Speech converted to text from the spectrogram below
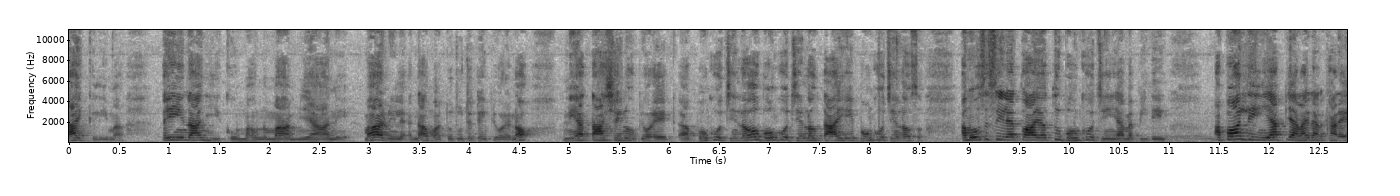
like ကလေးမှာ တရင်သားညီကိုမောင်နှမများနဲ့မရင်းလည်းအနောက်မှာတိုးတိုးတိတ်တိတ်ပြောတယ်နော်။နေကတားရှိန်လို့ပြောတယ်ဘုံခုချင်းလို့ဘုံခုချင်းလို့တားရေဘုံခုချင်းလို့ဆိုအမိုးစစ်စစ်လည်းသွားရောသူ့ဘုံခုချင်းရမပြီးသေးဘူး။အပေါ်လင်ရပြန်လိုက်တာတခါလေ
